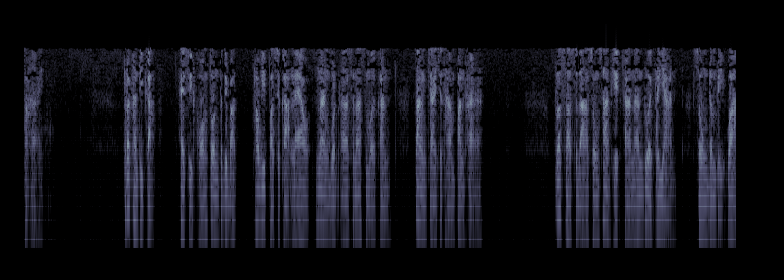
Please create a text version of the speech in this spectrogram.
สหาย พระคันธิกะให้สิทธิของตนปฏิบัติพระวิปัสสกะแล้วนั่งบนอาสนะเสมอกัน ตั้งใจจะถามปัญหา พระศาสดาทรงทราบเหตุการณ์นั้นด้วยพระญาณทรงดำริว่า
